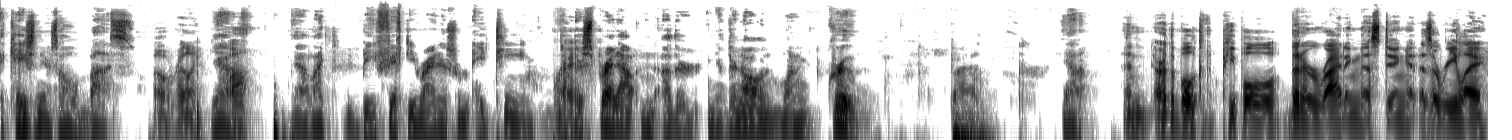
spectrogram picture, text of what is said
occasionally there's a whole bus. Oh, really? Yeah. Wow. Yeah, like be 50 riders from a team. Right. They're spread out in other, you know, they're not all in one group, but yeah. And are the bulk of the people that are riding this doing it as a relay,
